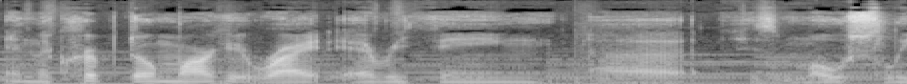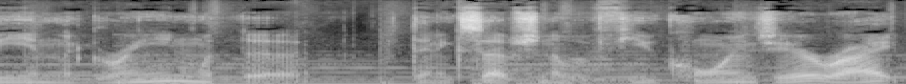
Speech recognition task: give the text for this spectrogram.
in the crypto market, right, everything uh, is mostly in the green, with the with an exception of a few coins here, right?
